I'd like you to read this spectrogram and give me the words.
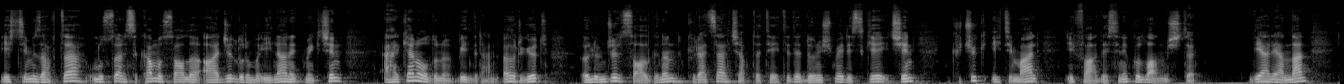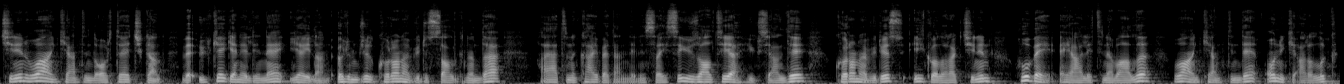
Geçtiğimiz hafta uluslararası kamu sağlığı acil durumu ilan etmek için erken olduğunu bildiren örgüt, ölümcül salgının küresel çapta tehdide dönüşme riski için küçük ihtimal ifadesini kullanmıştı. Diğer yandan Çin'in Wuhan kentinde ortaya çıkan ve ülke geneline yayılan ölümcül koronavirüs salgınında hayatını kaybedenlerin sayısı 106'ya yükseldi. Koronavirüs ilk olarak Çin'in Hubei eyaletine bağlı Wuhan kentinde 12 Aralık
